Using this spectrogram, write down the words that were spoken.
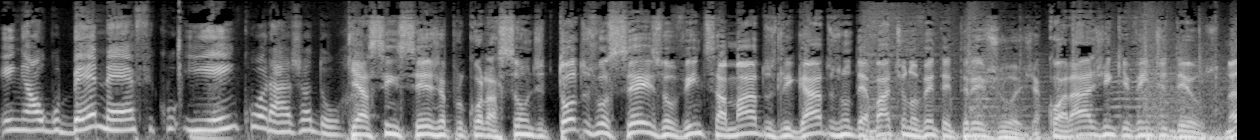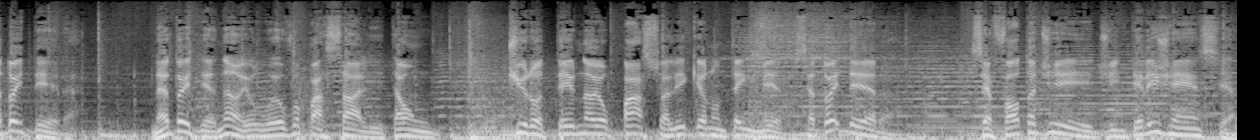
em algo benéfico e encorajador. Que assim seja para o coração de todos vocês, ouvintes amados, ligados no debate 93 de hoje. A coragem que vem de Deus, não é doideira. Não é doideira, não, eu, eu vou passar ali, tá um tiroteio, não, eu passo ali que eu não tenho medo. Isso é doideira. Isso é falta de, de inteligência.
